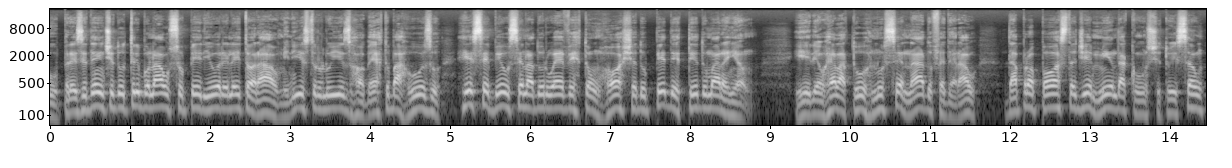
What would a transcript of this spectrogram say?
O presidente do Tribunal Superior Eleitoral, ministro Luiz Roberto Barroso, recebeu o senador Everton Rocha do PDT do Maranhão. Ele é o relator no Senado Federal da proposta de emenda à Constituição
